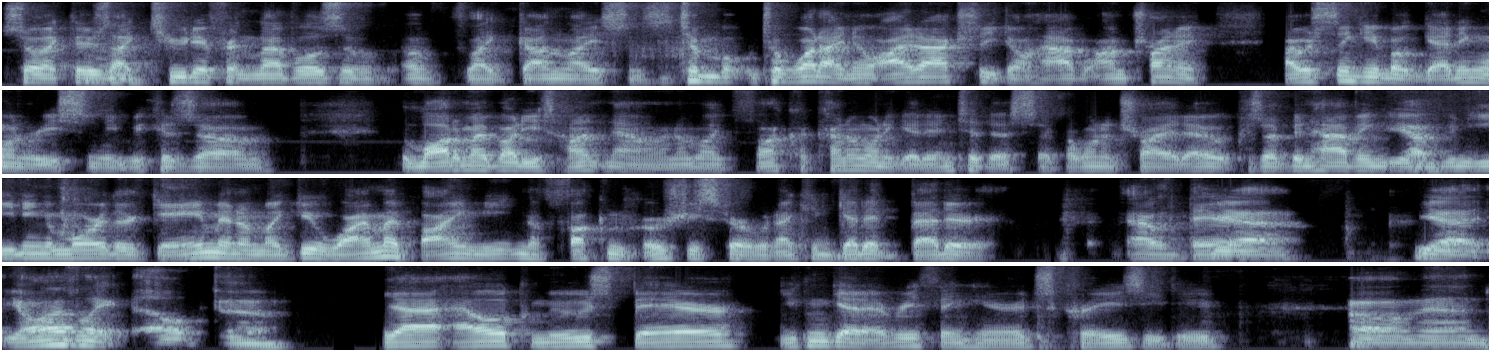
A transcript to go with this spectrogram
So like there's like two different levels of, of like gun license to, to what i know i actually don't have i'm trying to i was thinking about getting one recently because um a lot of my buddies hunt now and i'm like fuck i kind of want to get into this like i want to try it out. Because i've been having yeah. i've been eating more of their game and i'm like dude why am i buying meat in the fucking grocery store when i can get it better out there? Yeah. Yeah y'all have like elk though yeah elk moose bear you can get everything here. It's crazy dude. Oh man.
